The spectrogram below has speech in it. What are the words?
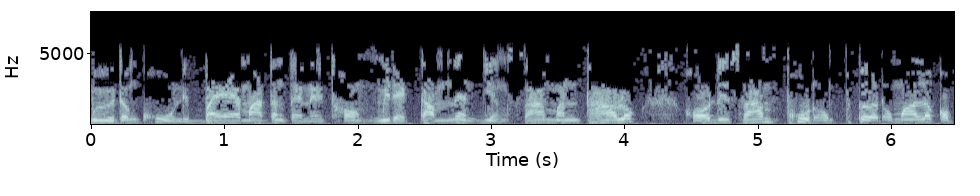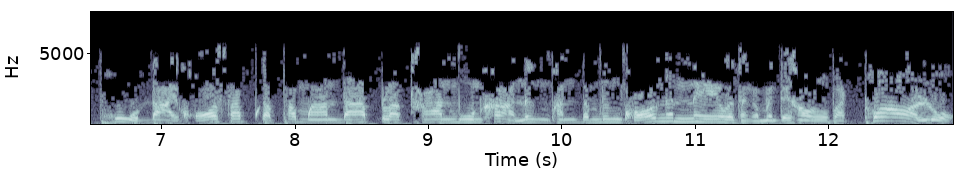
มือทั้งคู่นี่แบมาตั้งแต่ในท้องมีแต่กรรมเนี่ยเยี่ยงสามันทารกขอที่สามพูดออกเกิดออกมาแล้วก็พูดได้ขอทรัพย์กับพระมารดาประทานมูลค่าหนึ่งพันดำหนึ่งขอเงินเนวแต่ก็ไม่ได้เข้าโรบัตพ่อลูก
